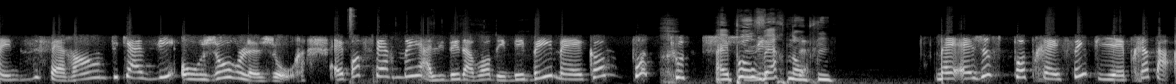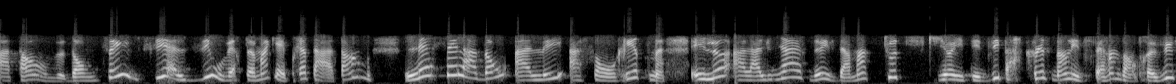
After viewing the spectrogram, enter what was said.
indifférente, puis qu'elle vit au jour le jour. Elle n'est pas fermée à l'idée d'avoir des bébés, mais elle est comme pas toute. Elle est pas ouverte non plus. Ben, elle est juste pas pressée, puis elle est prête à attendre. Donc, tu sais, si elle dit ouvertement qu'elle est prête à attendre, laissez-la donc aller à son rythme. Et là, à la lumière de, évidemment, tout ce qui a été dit par Chris dans les différentes entrevues,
